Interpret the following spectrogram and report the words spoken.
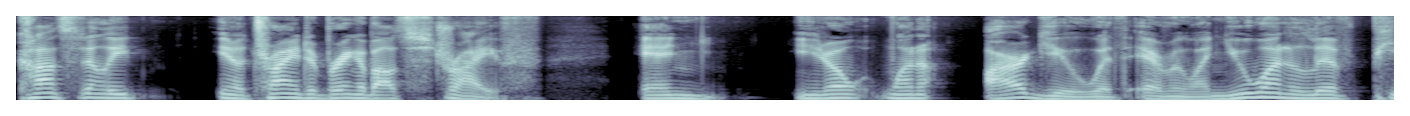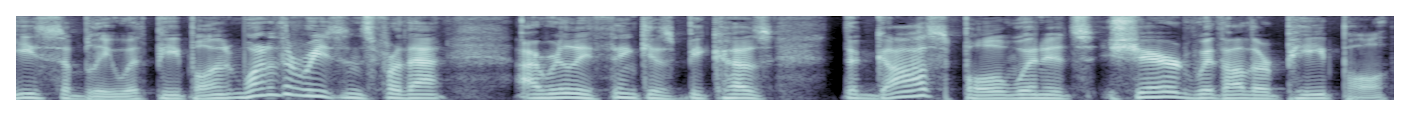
constantly, you know, trying to bring about strife and you don't want to argue with everyone. You want to live peaceably with people. And one of the reasons for that, I really think, is because the gospel, when it's shared with other people,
